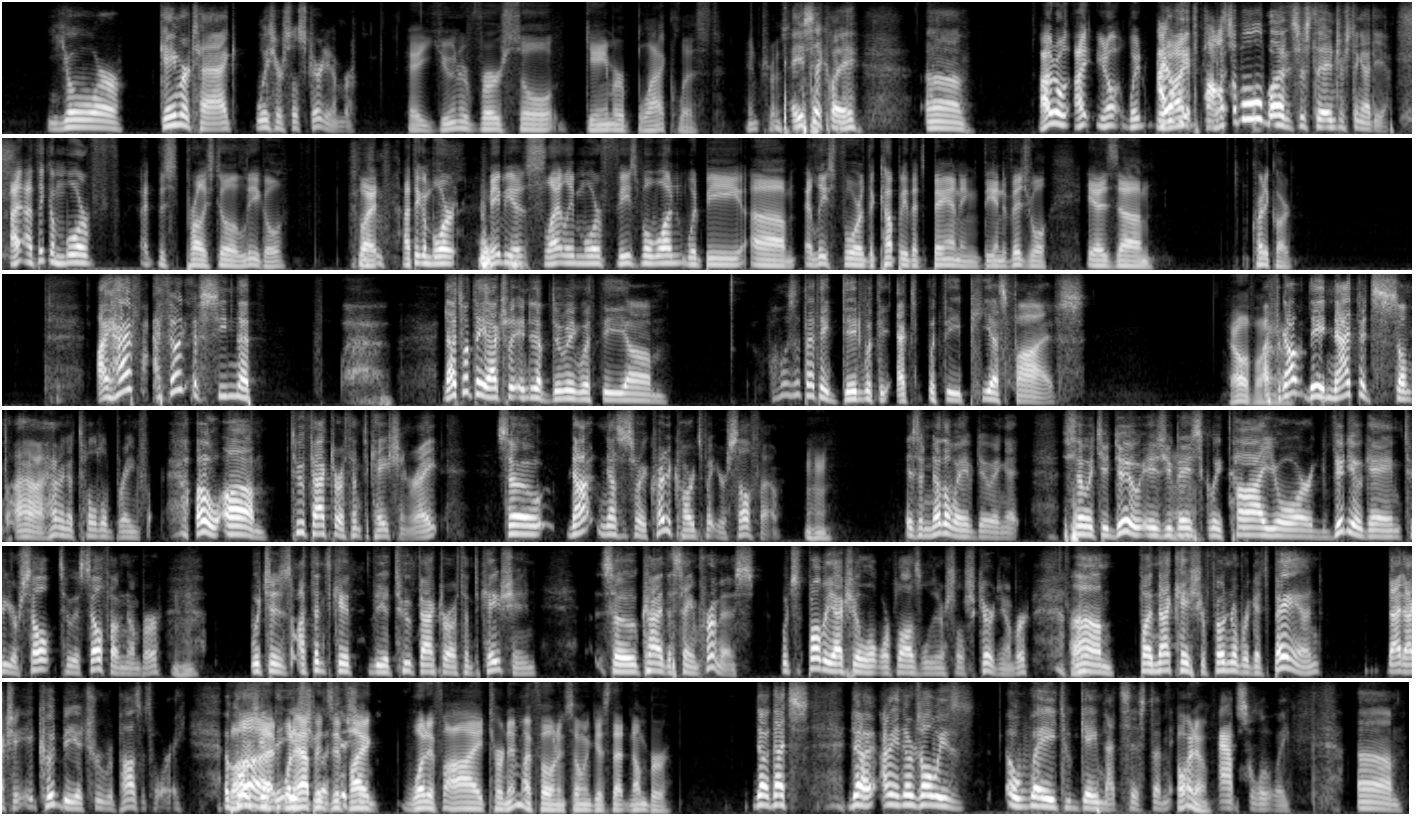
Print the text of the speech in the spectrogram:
your gamer tag with your social security number. A universal gamer blacklist. Interesting. Basically, uh, I don't. I you know. Wait, I don't I, think it's possible, but it's just an interesting idea. I, I think a more. This is probably still illegal, but I think a more maybe a slightly more feasible one would be um, at least for the company that's banning the individual is um, credit card. I have. I feel like I've seen that. That's what they actually ended up doing with the. Um, what was it that they did with the X with the PS5s? Hell if I, I forgot they enacted something. uh, having a total brain. fart. oh, um, two-factor authentication, right? So not necessarily credit cards, but your cell phone mm-hmm. is another way of doing it. So what you do is you uh. basically tie your video game to your cell to a cell phone number, mm-hmm. which is authenticated via two-factor authentication. So kind of the same premise, which is probably actually a little more plausible than your social security number. Um, but in that case, your phone number gets banned that actually it could be a true repository. Of but course, what happens if I what if I turn in my phone and someone gets that number? No, that's no. I mean, there's always a way to game that system. Oh, I know. Absolutely. Um,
